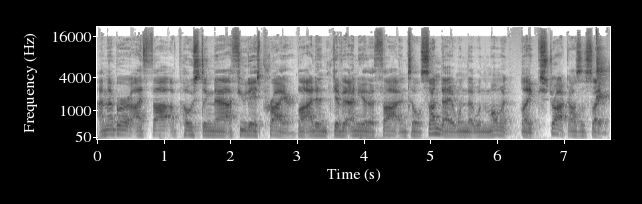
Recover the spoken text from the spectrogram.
I remember I thought of posting that a few days prior, but I didn't give it any other thought until Sunday when the when the moment like struck. I was just like,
